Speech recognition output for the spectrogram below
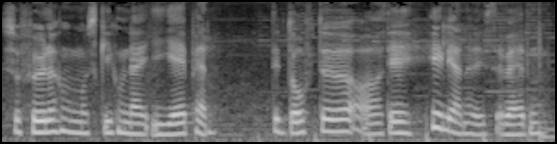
så føler hun måske, hun er i Japan. Det dufter, og det er helt anderledes i verden.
